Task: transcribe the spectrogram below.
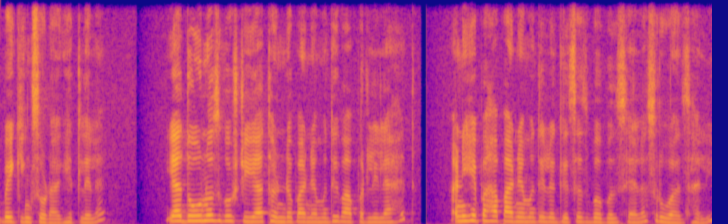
बेकिंग सोडा घेतलेला आहे. या दोनच गोष्टी या थंड पाण्यामध्ये वापरलेल्या आहेत. आणि हे पहा पाण्यामध्ये लगेचच बबल्स यायला सुरुवात झाली.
